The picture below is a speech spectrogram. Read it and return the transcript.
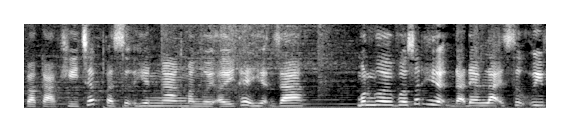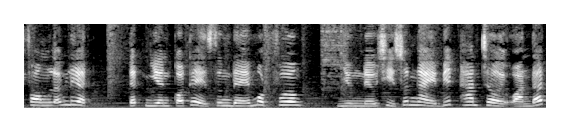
và cả khí chất và sự hiên ngang mà người ấy thể hiện ra. Một người vừa xuất hiện đã đem lại sự uy phong lẫm liệt, tất nhiên có thể xưng đế một phương, nhưng nếu chỉ suốt ngày biết than trời oán đất,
